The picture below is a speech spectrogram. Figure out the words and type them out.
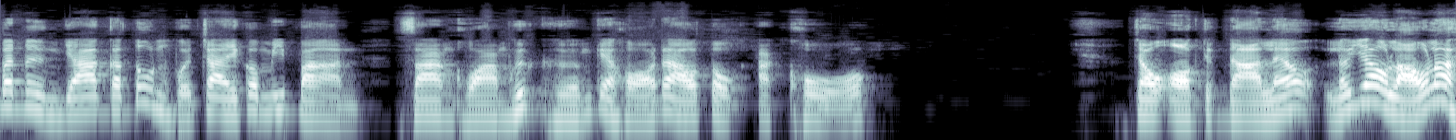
บันหนึ่งยากระตุ้นหัวใจก็มีปาน สร้างความฮึกเหิมแก่หอดาวตกอักโข เจ้าออกจากด่านแล้วแล้วเย่าเหลาล่ะ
